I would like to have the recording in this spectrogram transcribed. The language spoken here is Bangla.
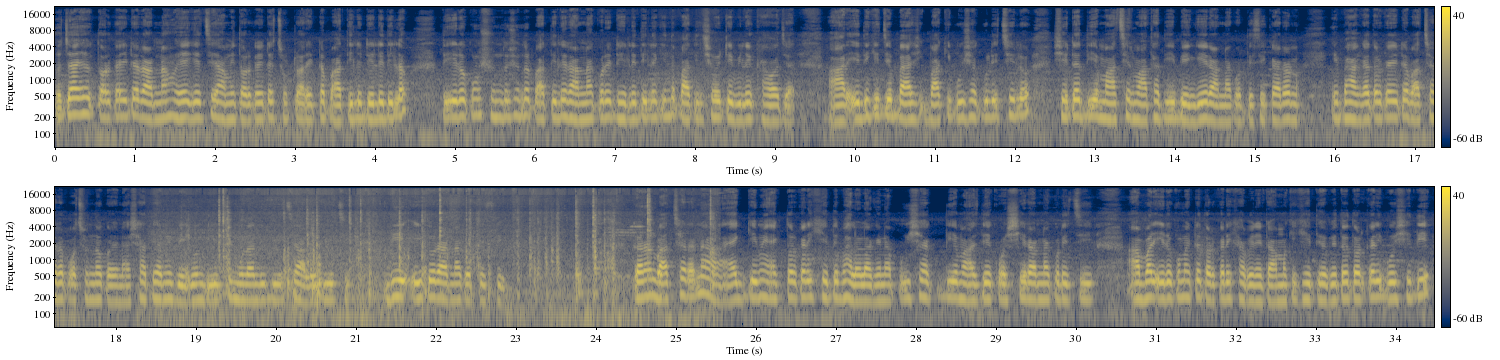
তো যাই হোক, তরকারিটা রান্না হয়ে গেছে। আমি তরকারিটা ছোট্ট আরেকটা পাতিলে ঢেলে দিলাম। তো এরকম সুন্দর সুন্দর পাতিলে রান্না করে ঢেলে দিলে কিন্তু পাতিল সহ টেবিলে খাওয়া যায়। আর এদিকে যে বাকি পোশাকগুলি ছিল, সেটা দিয়ে মাছের মাথা দিয়ে বেঙ্গে রান্না করতেছি। কারণ এই ভাঙ্গা তরকারিটা বাচ্চারা পছন্দ করে না। সাথে আমি বেগুন দিয়েছি মুলান্দি দিয়েছি, আলু দিয়েছি, দিয়ে এই তো রান্না করতেছি। কারণ বাচ্চারা না এক গেমে এক তরকারি খেতে ভালো লাগে না। পুঁই শাক দিয়ে, মাছ দিয়ে কষিয়ে রান্না করেছি। আবার এরকম একটা তরকারি খাবেন, এটা আমাকে খেতে হবে। তো তরকারি বসিয়ে দিয়ে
